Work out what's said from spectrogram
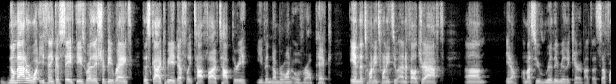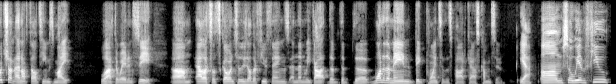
No matter what you think of safeties, where they should be ranked, this guy could be a definitely top five, top three, even number one overall pick in the 2022 NFL draft. Um, you know, unless you really, really care about that stuff, which some NFL teams might. We'll have to wait and see. Um, Alex, let's go into these other few things, and then we got the the the one of the main big points of this podcast coming soon. Yeah. Um. So we have a few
